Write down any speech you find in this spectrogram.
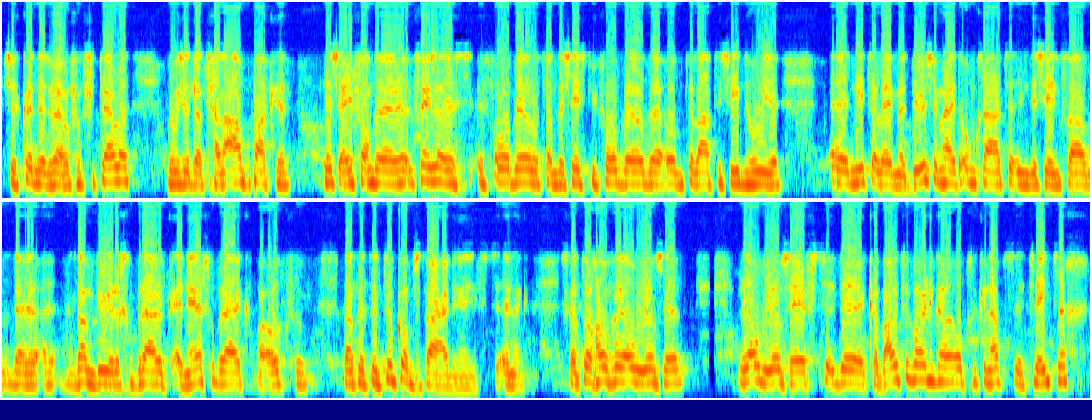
ze kunnen erover vertellen hoe ze dat gaan aanpakken. Is een van de vele voorbeelden, van de 16 voorbeelden, om te laten zien hoe je eh, niet alleen met duurzaamheid omgaat in de zin van eh, langdurig gebruik en hergebruik, maar ook dat het een toekomstwaarde heeft. En ik ga toch over wel bij ons hebben. Wel bij ons heeft de kabouterwoningen opgeknapt, de 20.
